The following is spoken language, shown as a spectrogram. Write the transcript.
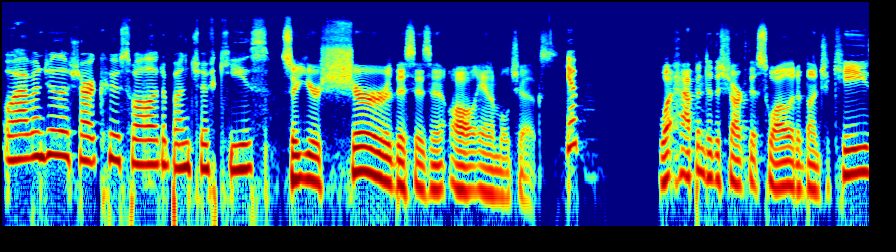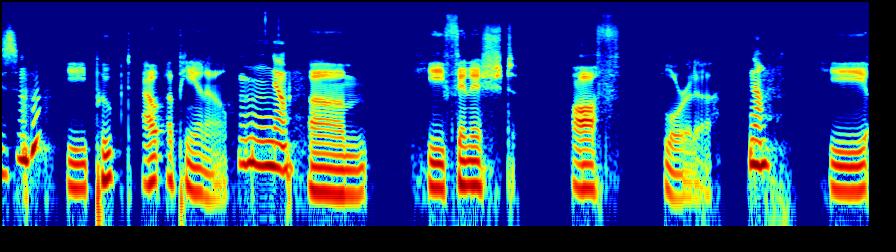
What happened to the shark who swallowed a bunch of keys? So you're sure this isn't all animal jokes? Yep. What happened to the shark that swallowed a bunch of keys? He pooped out a piano. Mm, No. Um, he finished off Florida. No. He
